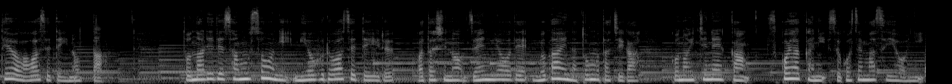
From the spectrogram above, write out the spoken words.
手を合わせて祈った。隣で寒そうに身を震わせている私の善良で無害な友たちがこの1年間健やかに過ごせますように。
